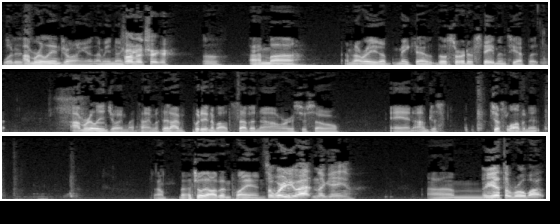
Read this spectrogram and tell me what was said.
What is? I'm really enjoying it. I mean, I, Chrono Trigger. oh. I'm uh I'm not ready to make that those sort of statements yet, but I'm really enjoying my time with it. I've put in about seven hours or so, and I'm just just loving it. So that's really all I've been playing. So where are you at in the game? Um, Are you at the robot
